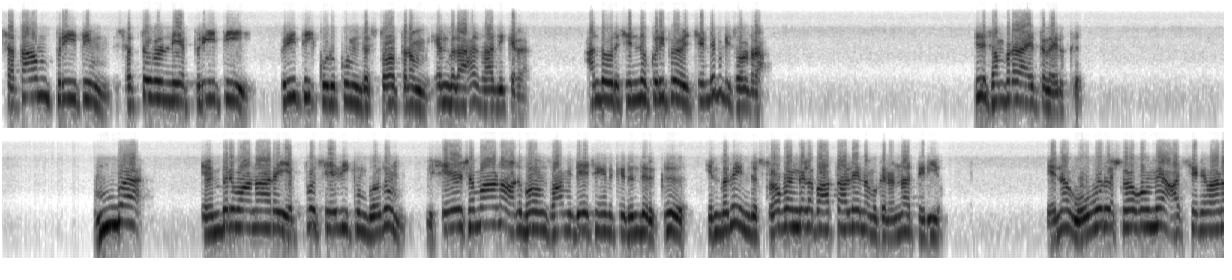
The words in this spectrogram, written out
சதாம் பிரீத்திம் சத்துகளுடைய பிரீத்தி பிரீத்தி கொடுக்கும் இந்த ஸ்தோத்திரம் என்பதாக சாதிக்கிறார். அந்த ஒரு சின்ன குறிப்பை வச்சுட்டு இப்படி சொல்றான். இது சம்பிரதாயத்துல இருக்கு. ரொம்ப எம்பெருமானாரை எப்போ சேவிக்கும் போதும் விசேஷமான அனுபவம் சுவாமி தேசிகனுக்கு இருந்திருக்கு என்பது இந்த ஸ்லோகங்களை பார்த்தாலே நமக்கு நன்னா தெரியும். ஏன்னா ஒவ்வொரு ஸ்லோகமுமே ஆச்சரியமான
